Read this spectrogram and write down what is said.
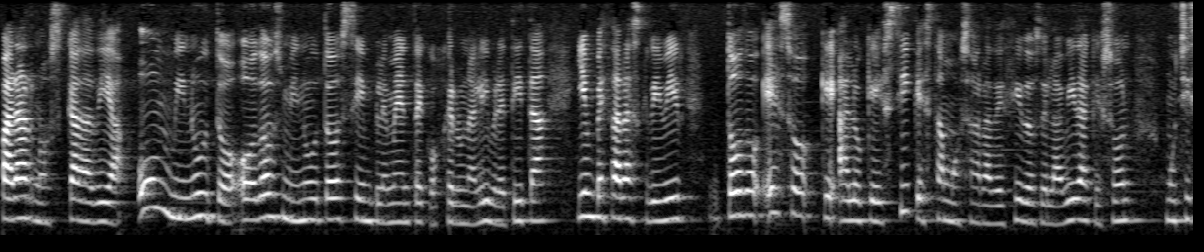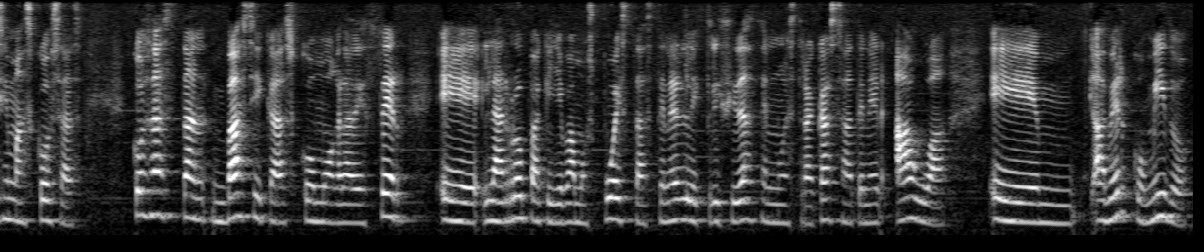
pararnos cada día un minuto o dos minutos, simplemente coger una libretita y empezar a escribir todo eso que a lo que sí que estamos agradecidos de la vida, que son muchísimas cosas. Cosas tan básicas como agradecer eh, la ropa que llevamos puestas, tener electricidad en nuestra casa, tener agua, em, haber comido,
